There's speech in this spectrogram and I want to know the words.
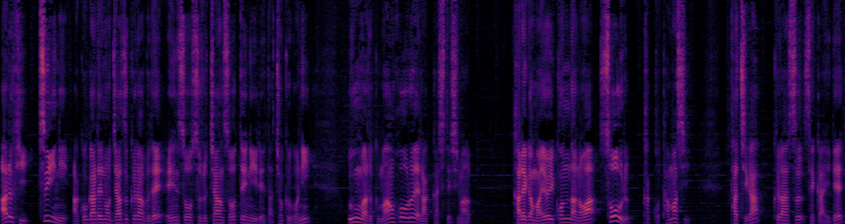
ある日、ついに憧れのジャズクラブで演奏するチャンスを手に入れた直後に、運悪くマンホールへ落下してしまう。彼が迷い込んだのはソウル、かっこ魂、たちが暮らす世界で、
